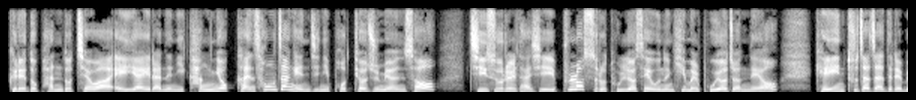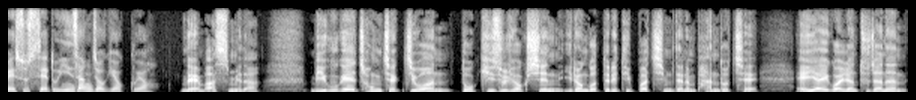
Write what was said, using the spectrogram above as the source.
그래도 반도체와 AI라는 이 강력한 성장 엔진이 버텨주면서 지수를 다시 플러스로 돌려세우는 힘을 보여줬네요. 개인 투자자들의 매수세도 인상적이었고요. 네, 맞습니다. 미국의 정책 지원, 또 기술 혁신 이런 것들이 뒷받침되는 반도체, AI 관련 투자는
